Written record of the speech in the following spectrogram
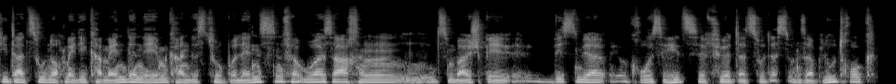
die dazu noch Medikamente nehmen, kann das Turbulenzen verursachen. Mhm. Zum Beispiel wissen wir, große Hitze führt dazu, dass unser Blutdruck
